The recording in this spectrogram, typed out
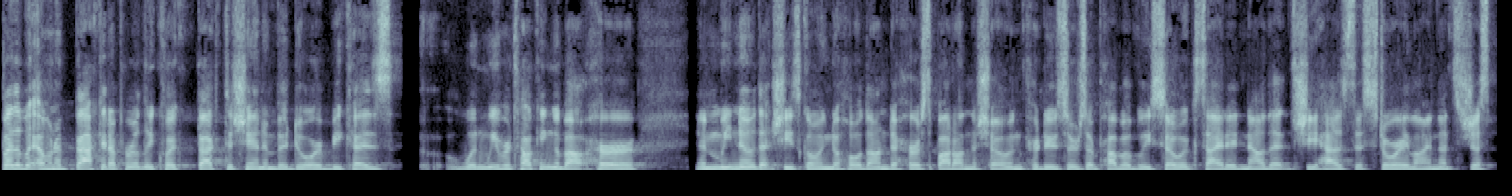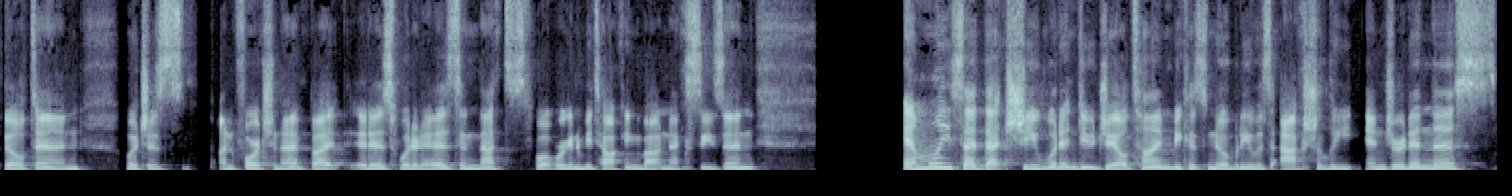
by the way, I want to back it up really quick back to Shannon Beador because when we were talking about her, and we know that she's going to hold on to her spot on the show, and producers are probably so excited now that she has this storyline that's just built in, which is unfortunate, but it is what it is. And that's what we're going to be talking about next season. Emily said that she wouldn't do jail time because nobody was actually injured in this.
